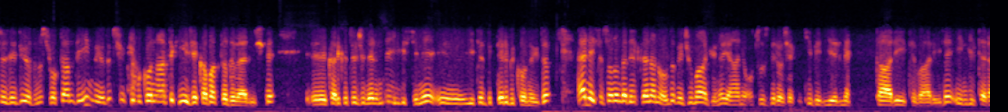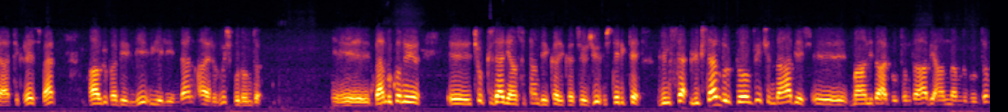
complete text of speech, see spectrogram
Söz ediyordunuz. Çoktan değinmiyorduk. Çünkü bu konu artık iyice kabak tadı vermişti. E, karikatürcülerin de ilgisini e, yitirdikleri bir konuydu. Her neyse sonunda beklenen oldu ve Cuma günü yani 31 Ocak 2020 tarihi itibariyle İngiltere artık resmen Avrupa Birliği üyeliğinden ayrılmış bulundu. E, ben bu konuyu e, çok güzel yansıtan bir karikatürcü. Üstelik de Lüksemburg'da olduğu için daha bir e, manidar buldum, daha bir anlamlı buldum.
